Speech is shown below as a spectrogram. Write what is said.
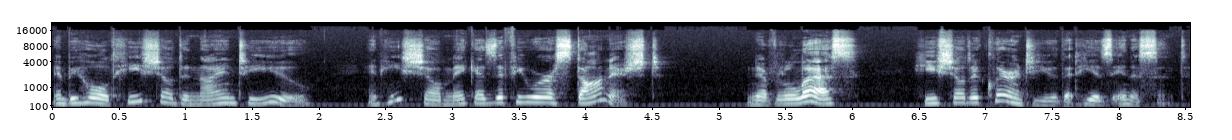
And behold, he shall deny unto you, and he shall make as if he were astonished. Nevertheless, he shall declare unto you that he is innocent.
